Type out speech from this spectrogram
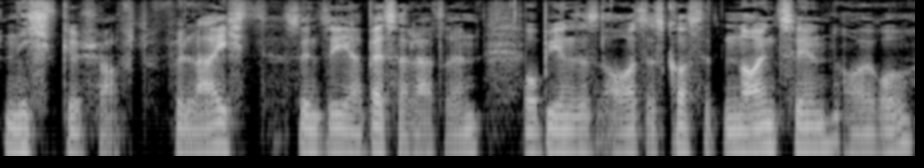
nicht geschafft. Vielleicht sind Sie ja besser da drin. Probieren Sie es aus. Es kostet 19,90 Euro.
